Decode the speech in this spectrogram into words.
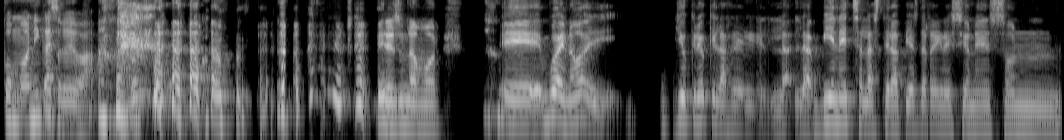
con Mónica Esgueva. Eres un amor. Eh, bueno, yo creo que bien hechas las terapias de regresiones son,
